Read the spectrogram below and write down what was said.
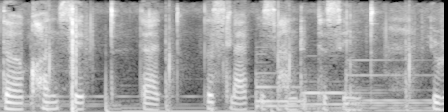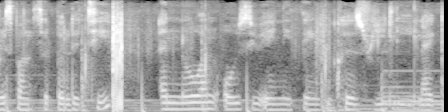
the concept that this life is 100% your responsibility and no one owes you anything because really, like,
